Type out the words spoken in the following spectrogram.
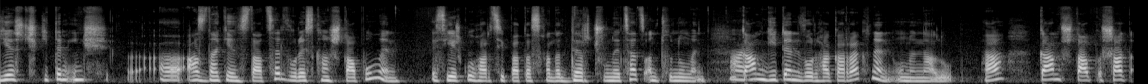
ես չգիտեմ ինչ ազդակ են ստացել, որ այսքան շտապում են այս երկու հարցի պատասխանը դեռ չունեցած ընդունում են կամ գիտեն որ հակառակն են ունենալու հա կամ շտապ շատ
